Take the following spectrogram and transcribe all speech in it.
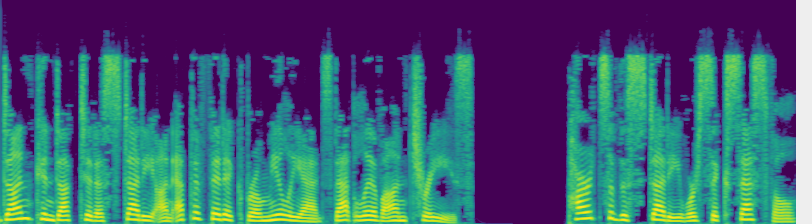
Dunn conducted a study on epiphytic bromeliads that live on trees. Parts of the study were successful,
